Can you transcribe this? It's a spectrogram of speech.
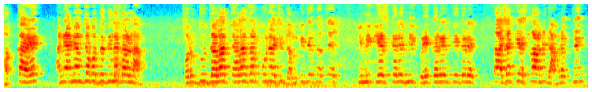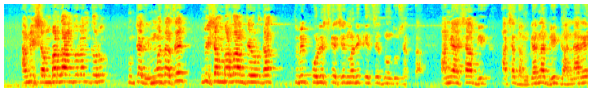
हक्क आहे आणि आम्ही आमच्या पद्धतीने करणार. परंतु ज्याला त्याला जर कोणी अशी धमकी देत असेल की मी केस करेल मी हे करेल ते करेल तर अशा केसला आम्ही घाबरत नाही. आम्ही शंभरदा आंदोलन करू. तुमच्यात हिंमत असेल तुम्ही शंभरदा आमच्या विरोधात तुम्ही पोलीस स्टेशनमध्ये केसेस नोंदवू शकता. आम्ही अशा भीक अशा धमक्यांना भीक घालणारे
